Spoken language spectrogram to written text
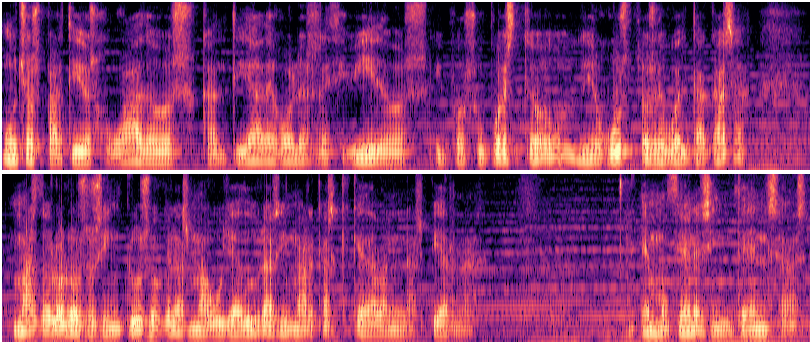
muchos partidos jugados, cantidad de goles recibidos y por supuesto disgustos de vuelta a casa, más dolorosos incluso que las magulladuras y marcas que quedaban en las piernas. Emociones intensas,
